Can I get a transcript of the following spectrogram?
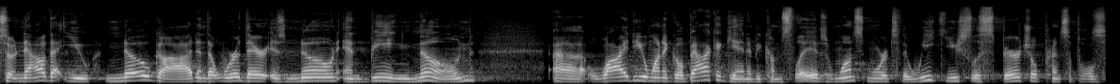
So now that you know God, and the word there is known and being known, uh, why do you want to go back again and become slaves once more to the weak, useless spiritual principles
